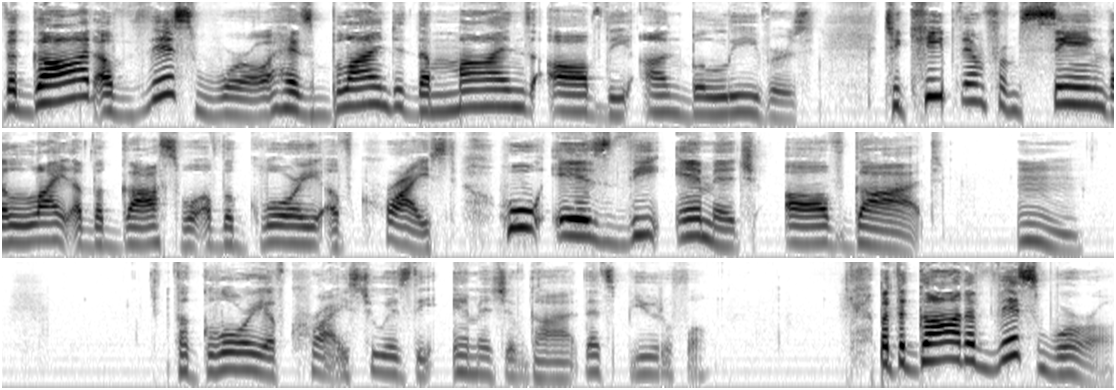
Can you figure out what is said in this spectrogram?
the God of this world has blinded the minds of the unbelievers to keep them from seeing the light of the gospel of the glory of Christ, who is the image of God. Mm. The glory of Christ, who is the image of God. That's beautiful. But the God of this world,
